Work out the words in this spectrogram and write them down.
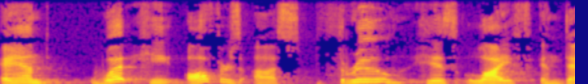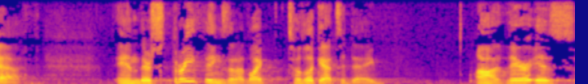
and what he offers us through his life and death. And there's three things that I'd like to look at today. Uh, there is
